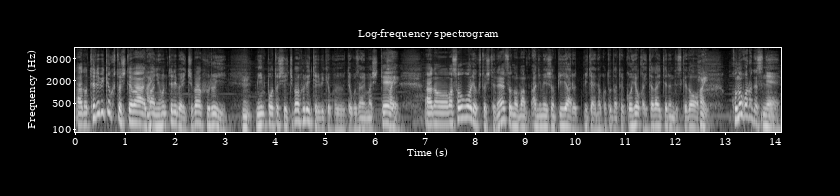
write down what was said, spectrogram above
あのテレビ局としては、はい、まあ、日本テレビは一番古い、うん、民放として一番古いテレビ局でございまして、はい、あのまあ、総合力としてねその、まあ、アニメーション PR みたいなことだとご評価いただいてるんですけど、はい、この頃ですね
